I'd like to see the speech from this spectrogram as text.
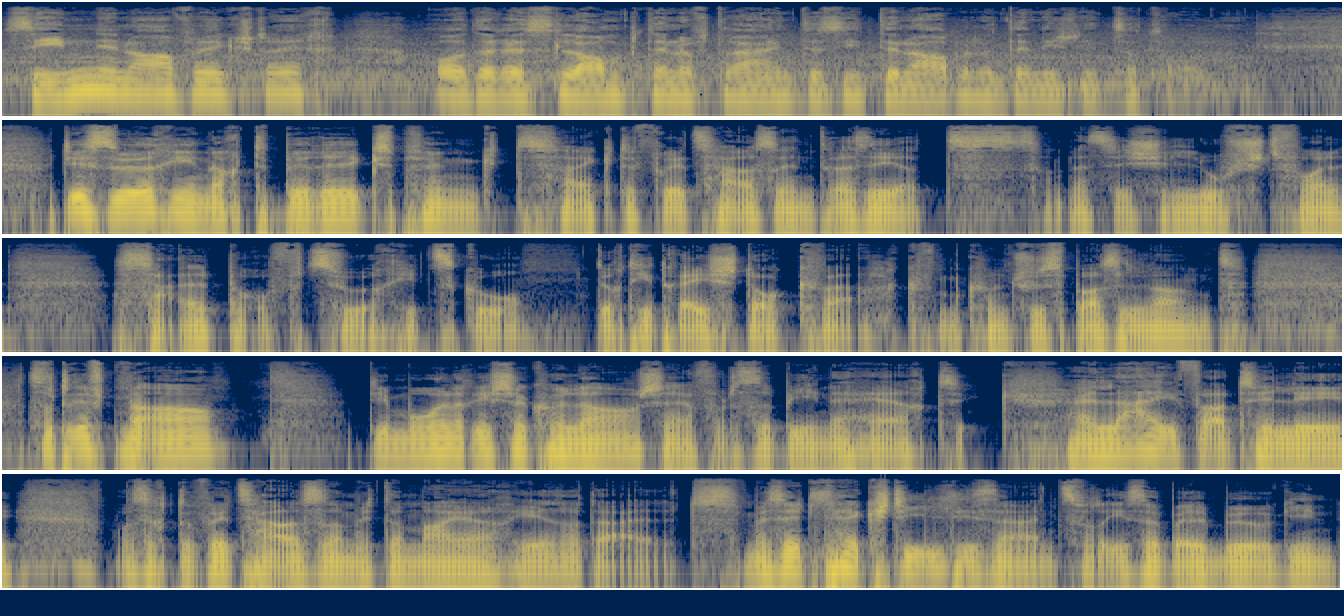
Sinn, in Anführungsstrich. Oder es lampt dann auf der einen Seite ab und dann ist es nicht so toll. Die Suche nach den Berührungspunkten zeigt Fritz Hauser interessiert. Und es ist lustvoll, selber auf die Suche zu gehen. Durch die drei Stockwerke vom Kunsthaus Baselland. So trifft man an, die malerische Collage von Sabine Hertig. Ein Live-Atelier, wo sich der Fritz Hauser mit der Maya Reder teilt. Man sieht Textildesigns von Isabel Bürgin.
